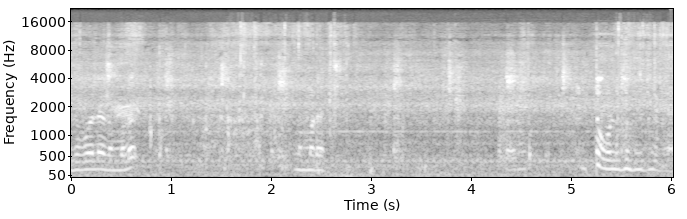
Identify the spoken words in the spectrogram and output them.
ഇതുപോലെ നമ്മൾ നമ്മുടെ ഇട്ട് കൊള്ളിച്ച് തീറ്റില്ല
